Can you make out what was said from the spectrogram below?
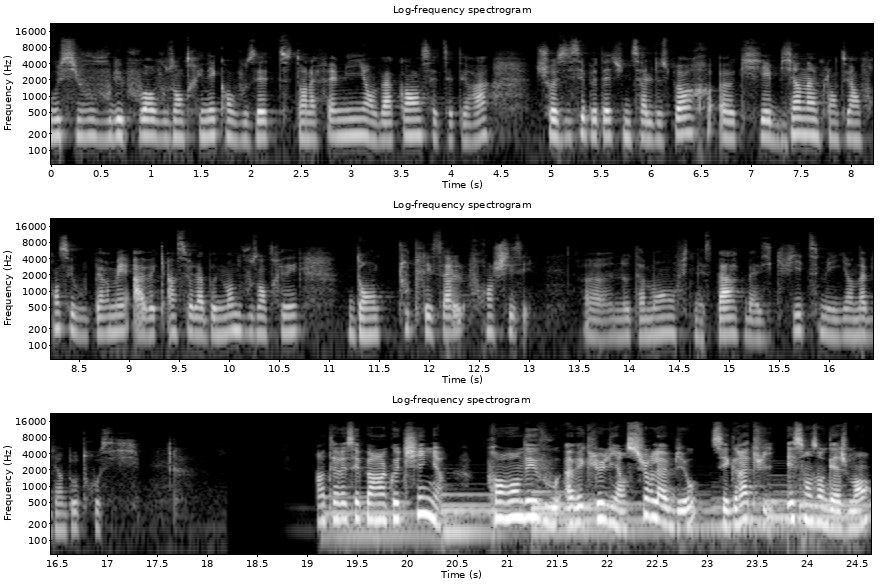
ou si vous voulez pouvoir vous entraîner quand vous êtes dans la famille, en vacances, etc., choisissez peut-être une salle de sport euh, qui est bien implantée en France et vous permet avec un seul abonnement de vous entraîner dans toutes les salles franchisées, notamment Fitness Park, Basic Fit, mais il y en a bien d'autres aussi. Intéressé par un coaching? Prends rendez-vous avec le lien sur la bio, c'est gratuit et sans engagement,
